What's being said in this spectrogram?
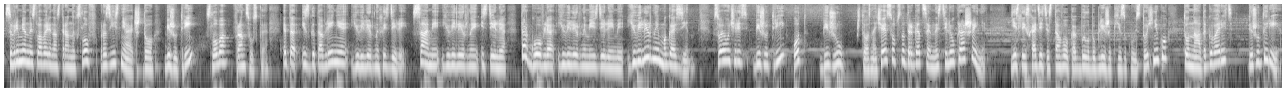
Современный словарь иностранных слов разъясняет, что бижутри – слово французское. Это изготовление ювелирных изделий. Сами ювелирные изделия, торговля ювелирными изделиями, ювелирный магазин. В свою очередь, бижутри от бижу что означает, собственно, драгоценность или украшение. Если исходить из того, как было бы ближе к языку-источнику, то надо говорить бижутерия.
